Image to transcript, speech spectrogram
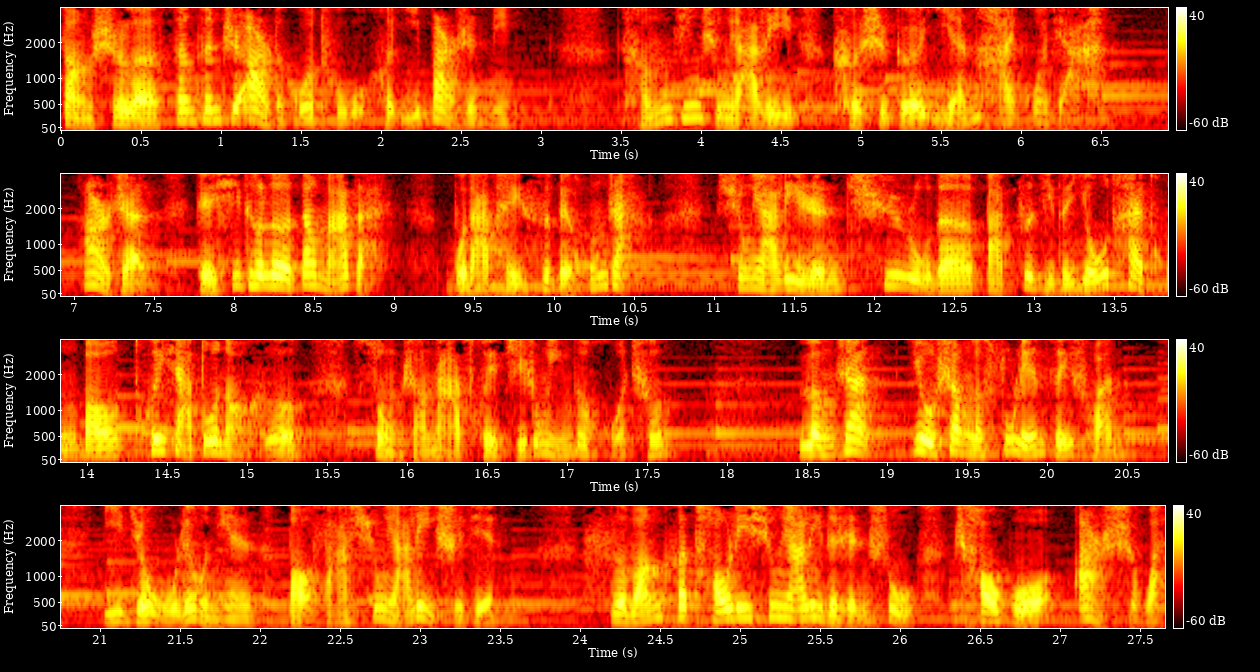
丧失了三分之二的国土和一半人民。曾经匈牙利可是个沿海国家。二战给希特勒当马仔，布达佩斯被轰炸，匈牙利人屈辱的把自己的犹太同胞推下多瑙河，送上纳粹集中营的火车。冷战又上了苏联贼船。一九五六年爆发匈牙利事件，死亡和逃离匈牙利的人数超过二十万。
